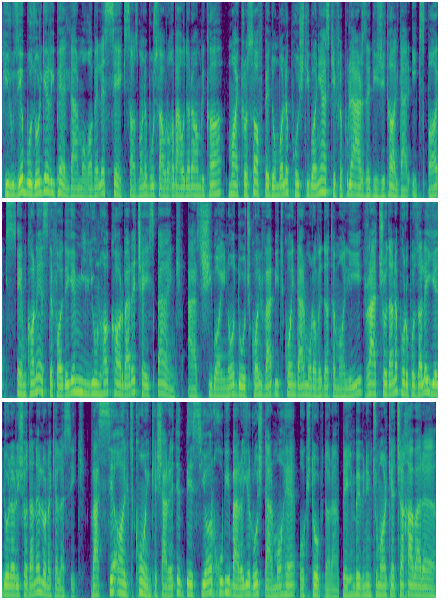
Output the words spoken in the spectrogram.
پیروزی بزرگ ریپل در مقابل SEC سازمان بورس و اوراق بهادار آمریکا مایکروسافت به دنبال پشتیبانی از کیف پول ارز دیجیتال در ایکس باکس امکان استفاده میلیون ها کاربر چیس بانک از شیباینو دوج کوین و بیت کوین در مراودات مالی رد شدن پروپوزال یه دلاری شدن لونا کلاسیک و سه آلت کوین که شرایط بسیار خوبی برای رشد در ماه اکتبر دارن. بریم ببینیم تو market چه خبره.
